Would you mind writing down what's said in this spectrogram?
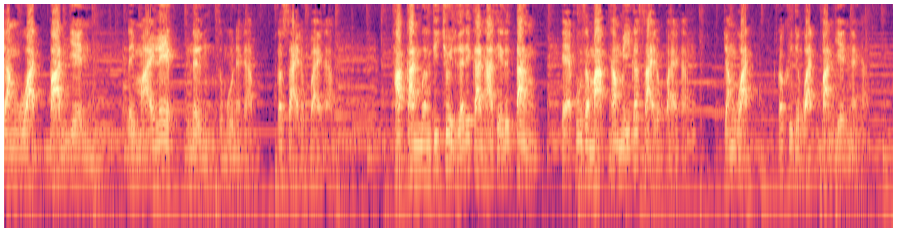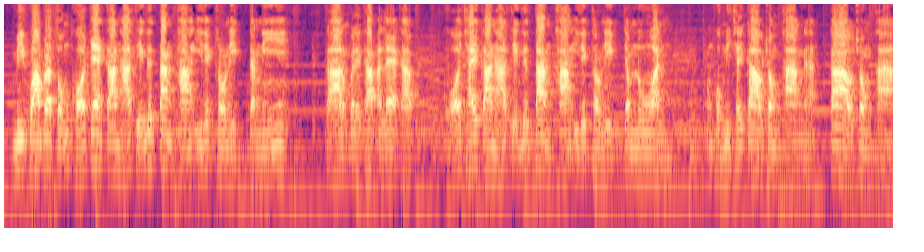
จังหวัดบานเย็น ได้หมายเลขหนึ่งสมมุตินะครับ ก็ใส่ลงไปครับพักการเมืองที่ช่วยเหลือในการหาเสียงเลือกตั้ง แก่ผู้สมัครถ้ามีก็ใส่ลงไปครับ จังหวัดก็คือจังหวัดบานเย็นนะครับ มีความประสงค์ขอแจ้งการหาเสียงเลือกตั้งทางอิเล็กทรอนิกส์ ดังนี้ กาลงไปเลยครับ อันแรกครับ ขอใช้การหาเสียงเลือกตั้งทางอิเล็กทรอนิกส์จำนวนของผมนี่ใช้ 9 ช่องทางนะฮะ9ช่องทาง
